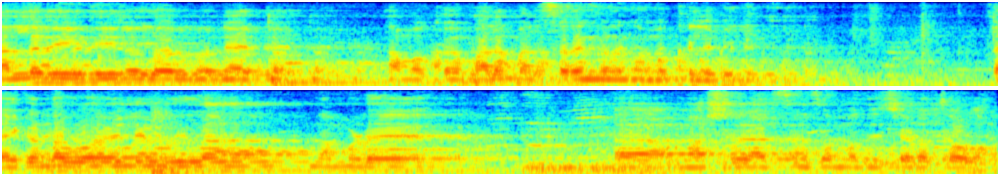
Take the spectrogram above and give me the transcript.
നല്ല രീതിയിലുള്ള ഒരു മുന്നേറ്റം നമുക്ക് പല മത്സരങ്ങളും നമുക്ക് ലഭിക്കുന്നുണ്ട്. തൈക്കണ്ട പോലെയുള്ള നമ്മുടെ മാർഷൽ ആർട്സിനെ സംബന്ധിച്ചിടത്തോളം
